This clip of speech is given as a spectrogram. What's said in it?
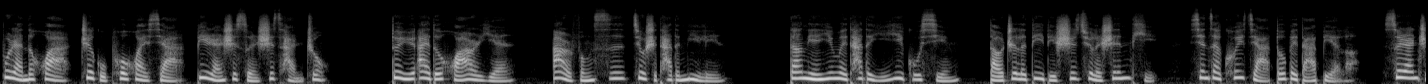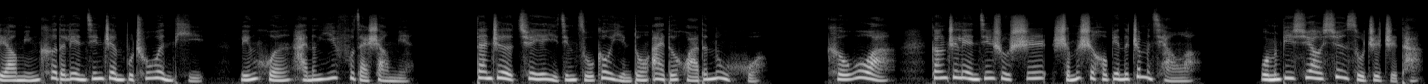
不然的话，这股破坏下必然是损失惨重。对于爱德华而言，阿尔冯斯就是他的逆鳞，当年因为他的一意孤行，导致了弟弟失去了身体，现在盔甲都被打瘪了。虽然只要铭刻的炼金阵不出问题，灵魂还能依附在上面，但这却也已经足够引动爱德华的怒火。可恶啊！钢之炼金术师什么时候变得这么强了？我们必须要迅速制止他！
